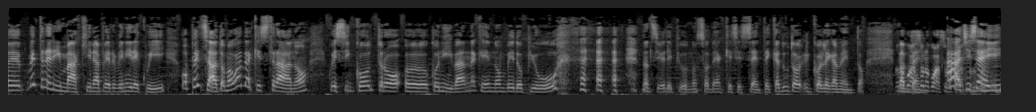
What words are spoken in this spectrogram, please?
eh, mentre eri in macchina per venire qui, ho pensato, ma guarda che strano questo incontro eh, con Ivan che non vedo più, non si vede più, non so neanche se sente, è caduto il collegamento. Sono Va qua, bene. sono qua, sono ah, qua, ci sono- sei?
